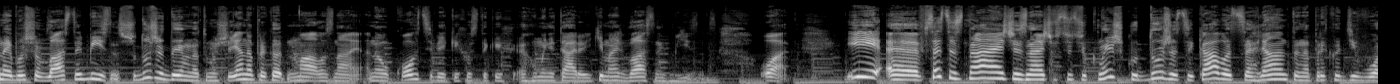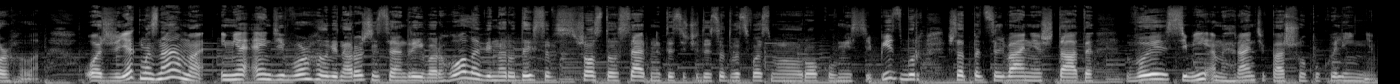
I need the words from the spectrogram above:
найбільше власний бізнес, що дуже дивно, тому що я, наприклад, мало знаю науковців, якихось таких е, гуманітарів, які мають власний бізнес. От. І е, все це знаючи, знаючи всю цю книжку, дуже цікаво це глянути на прикладі Воргола. Отже, як ми знаємо, ім'я Енді Воргол від народжується Андрій Варгола. Він народився 6 серпня 1928 року в місті Пітсбург, штат Пенсильванія, штати, в сім'ї емігрантів першого покоління.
